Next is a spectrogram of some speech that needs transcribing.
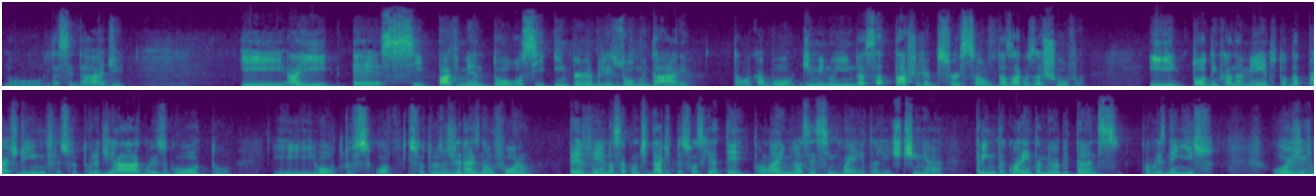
no, da cidade, e aí é, se pavimentou ou se impermeabilizou muita área, então acabou diminuindo essa taxa de absorção das águas da chuva. E todo encanamento, toda a parte de infraestrutura de água, esgoto e outras estruturas gerais não foram prevendo essa quantidade de pessoas que ia ter. Então lá em 1950 a gente tinha 30, 40 mil habitantes, talvez nem isso. Hoje,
